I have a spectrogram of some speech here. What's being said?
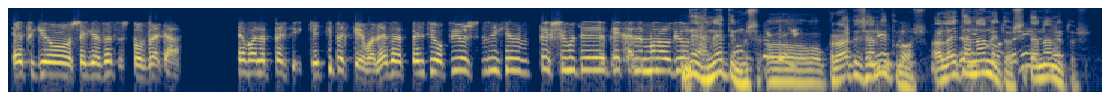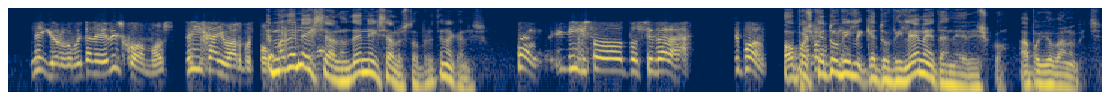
έφυγε ο Σέγκερφετ στο 10. Έβαλε παίκτη. Και τι παίκτη έβαλε, έβαλε παίκτη ο οποίος δεν είχε παίξει ούτε έκανε μόνο δύο. Ναι, ανέτοιμος. Ο Κροάτης ανέτοιμος. Αλλά ήταν άνετος. Ήταν άνετος. Ναι, Γιώργο μου, ήταν ρίσκο όμως. Δεν είχε κάνει ο άνθρωπος Ε, μα δεν έχει άλλον. Δεν έχει άλλο στόπερ. Τι να κάνεις. Είχε το, το σιδερά. Λοιπόν, Όπως και, του Βιλ- και του Βιλένα ήταν ρίσκο από Γιωβάνοβιτς.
